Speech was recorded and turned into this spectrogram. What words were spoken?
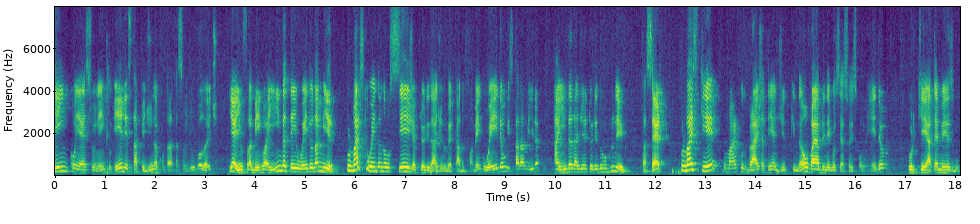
quem conhece o elenco, ele está pedindo a contratação de um volante, e aí o Flamengo ainda tem o Wendel na mira. Por mais que o Wendel não seja prioridade no mercado do Flamengo, o Wendel está na mira ainda da diretoria do Rubro Negro tá certo? Por mais que o Marcos Braz já tenha dito que não vai abrir negociações com o Wendel, porque até mesmo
